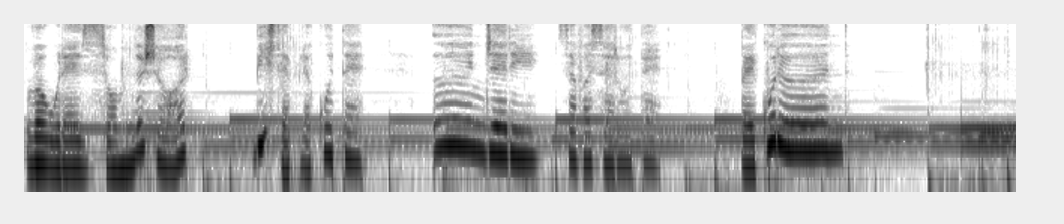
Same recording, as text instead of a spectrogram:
Vă urez somn ușor, vise plăcute, îngerii să vă sărute. Pe curând! thank you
